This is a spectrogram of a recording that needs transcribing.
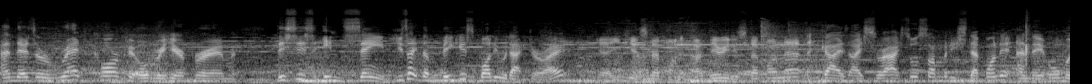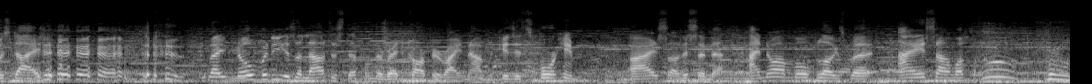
And there's a red carpet over here for him. This is insane. He's like the biggest Bollywood actor, right? Yeah, you can't step on it. I dare you to step on that. Guys, I swear I saw somebody step on it and they almost died. like nobody is allowed to step on the red carpet right now because it's for him. Alright, so listen, I know I'm Mo Vlogs, but I ain't sound much. bro,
